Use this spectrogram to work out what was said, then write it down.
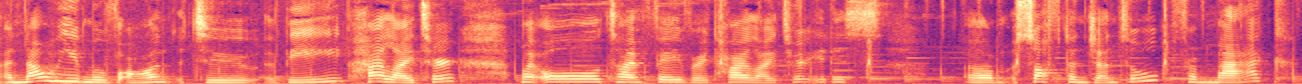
And now we move on to the highlighter, my all-time favorite highlighter. It is um, Soft and Gentle from MAC.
